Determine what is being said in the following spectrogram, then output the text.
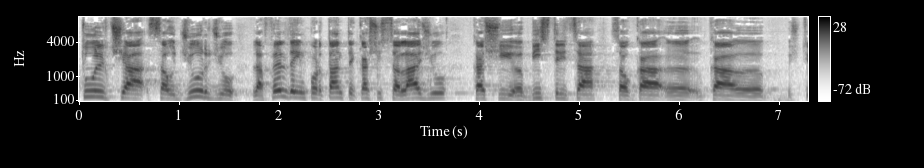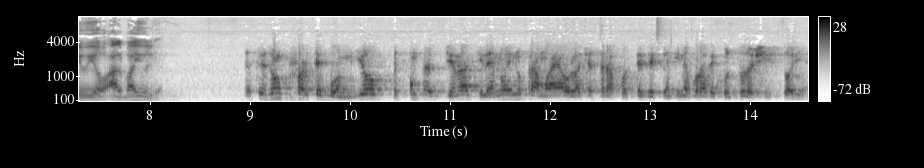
Tulcea sau Giurgiu la fel de importante ca și Sălaju, ca și uh, Bistrița sau ca, uh, ca uh, știu eu, Alba Iulia. Este un lucru foarte bun. Eu spun că generațiile noi nu prea mai au la ce să raporteze când vine vorba de cultură și istorie.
